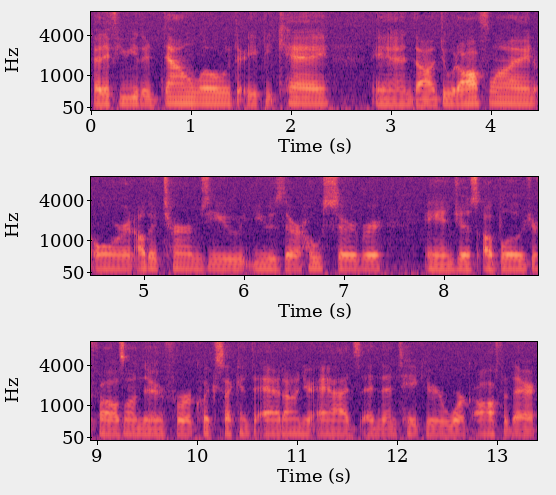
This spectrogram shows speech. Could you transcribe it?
that if you either download their APK and uh, do it offline, or in other terms, you use their host server and just upload your files on there for a quick second to add on your ads and then take your work off of there.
